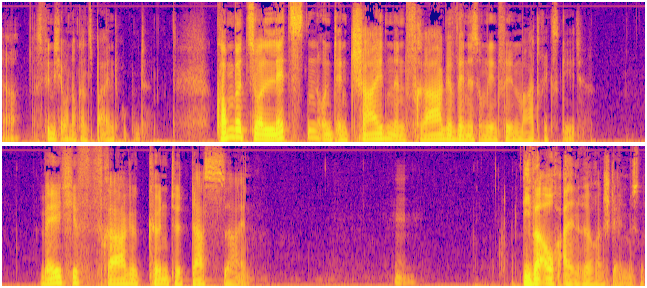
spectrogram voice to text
Ja, das finde ich auch noch ganz beeindruckend. Kommen wir zur letzten und entscheidenden Frage, wenn es um den Film Matrix geht. Welche Frage könnte das sein? Die wir auch allen Hörern stellen müssen.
